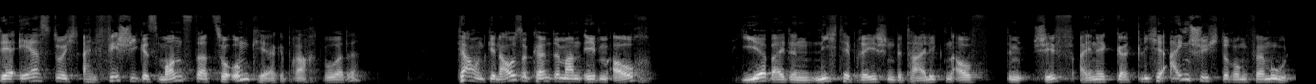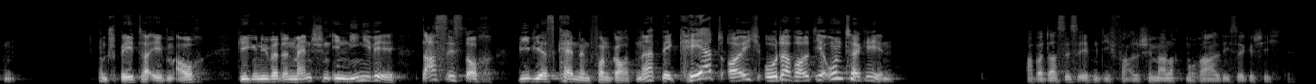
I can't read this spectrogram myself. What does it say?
der erst durch ein fischiges Monster zur Umkehr gebracht wurde? Ja, und genauso könnte man eben auch hier bei den nicht-hebräischen Beteiligten auf dem Schiff eine göttliche Einschüchterung vermuten. Und später eben auch gegenüber den Menschen in Ninive. Das ist doch, wie wir es kennen von Gott. Ne? Bekehrt euch oder wollt ihr untergehen? Aber das ist eben die falsche Moral dieser Geschichte.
